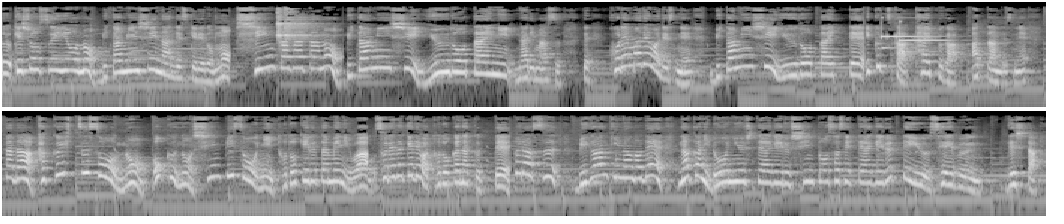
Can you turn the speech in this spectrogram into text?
う化粧水用のビタミン C なんですけれども、進化型のビタミン C 誘導体になります。で、これまではですね、ビタミン C 誘導体っていくつかタイプがあったんですね。ただ、角質層の奥の神秘層に届けるためには、それだけでは届かなくって、プラス美顔器などで中に導入してあげる、浸透させてあげるっていう成分でした。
